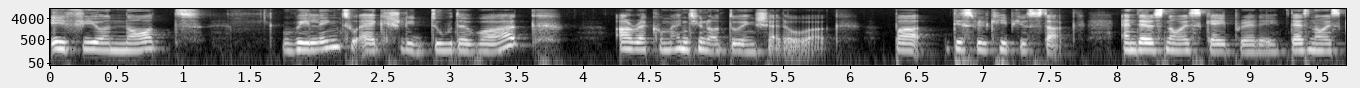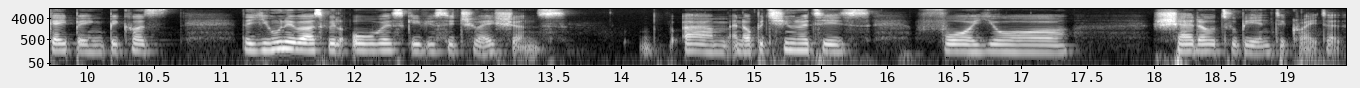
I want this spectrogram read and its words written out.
if you're not willing to actually do the work i recommend you not doing shadow work. But this will keep you stuck. And there's no escape really. There's no escaping because the universe will always give you situations um, and opportunities for your shadow to be integrated.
